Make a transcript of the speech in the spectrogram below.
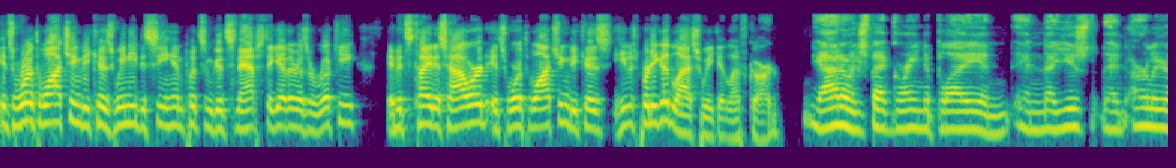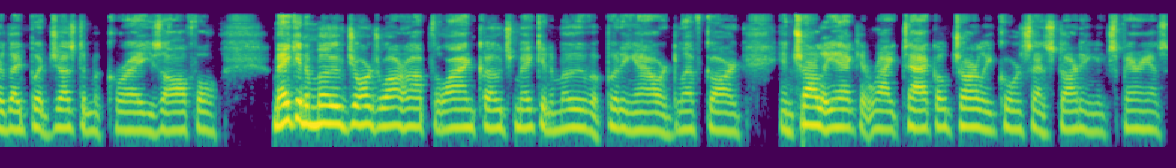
it's worth watching because we need to see him put some good snaps together as a rookie. If it's Tytus Howard, it's worth watching because he was pretty good last week at left guard. Yeah, I don't expect Green to play, and and they used and earlier they put Justin McCray. He's awful making a move, George Warhop, the line coach, making a move of putting Howard left guard and Charlie Heck at right tackle. Charlie, of course, has starting experience.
